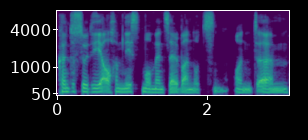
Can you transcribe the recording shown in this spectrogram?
könntest du die auch im nächsten Moment selber nutzen. Und ähm,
